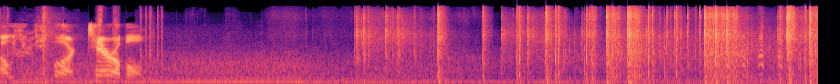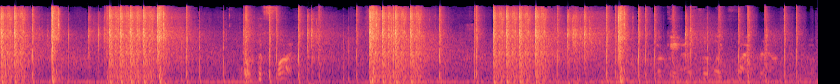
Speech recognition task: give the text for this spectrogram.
Oh, you people are terrible. What the fuck? Okay, I put like five rounds into it.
